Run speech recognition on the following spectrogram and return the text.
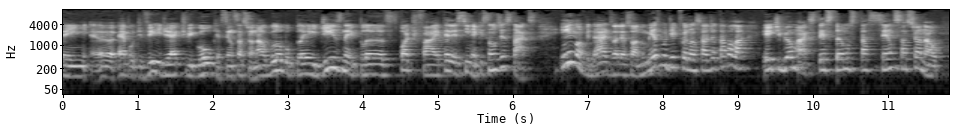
tem uh, Apple TV, Active Go, que é sensacional, Globoplay, Disney Plus, Spotify, Telecine, aqui são os destaques. Em novidades, olha só, no mesmo dia que foi lançado já estava lá, HBO Max, testamos, está sensacional.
